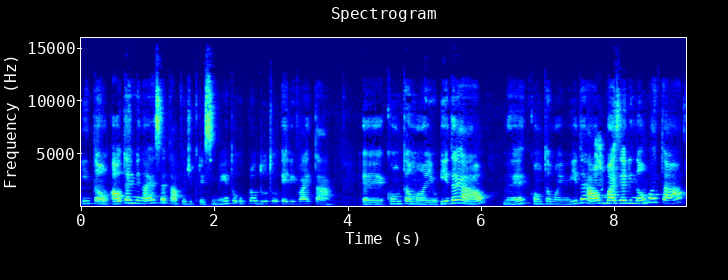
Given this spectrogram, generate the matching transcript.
então, ao terminar essa etapa de crescimento, o produto ele vai estar tá, é, com um tamanho ideal, né? Com um tamanho ideal, mas ele não vai estar tá,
